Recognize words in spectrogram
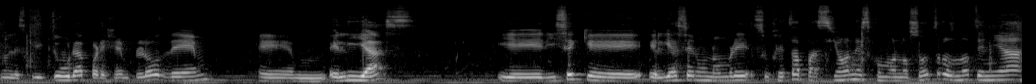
la escritura, por ejemplo, de em, Elías, y dice que Elías era un hombre sujeto a pasiones como nosotros, ¿no? Tenía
